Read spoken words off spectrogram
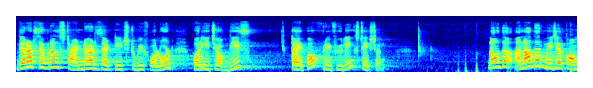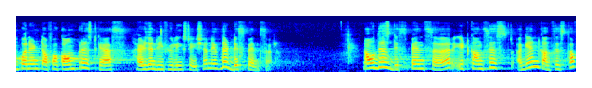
There are several standards that needs to be followed for each of these type of refueling station. Now the another major component of a compressed gas hydrogen refueling station is the dispenser. Now this dispenser it consists again consists of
